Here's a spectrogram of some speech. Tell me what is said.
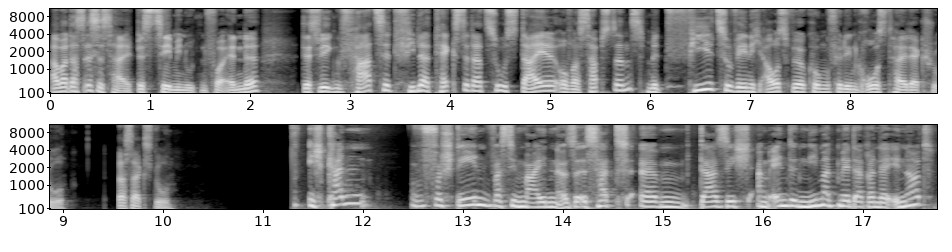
aber das ist es halt bis 10 Minuten vor Ende. Deswegen Fazit vieler Texte dazu, Style over Substance, mit viel zu wenig Auswirkungen für den Großteil der Crew. Was sagst du? Ich kann verstehen, was sie meinen. Also es hat, ähm, da sich am Ende niemand mehr daran erinnert,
